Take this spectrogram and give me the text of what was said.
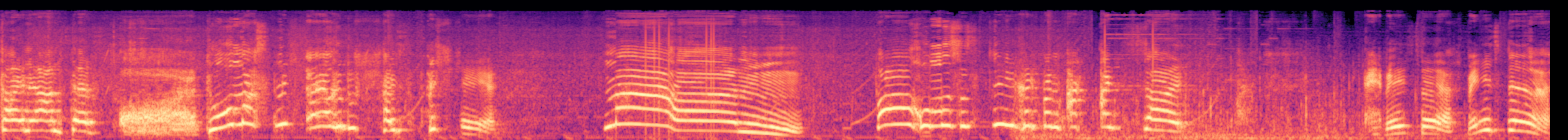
Dein Ernst? Oh, du machst mich irre, du scheiß Fisch, ey. Mann! Beim Akt 1 sein? Willst du? Willst du?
